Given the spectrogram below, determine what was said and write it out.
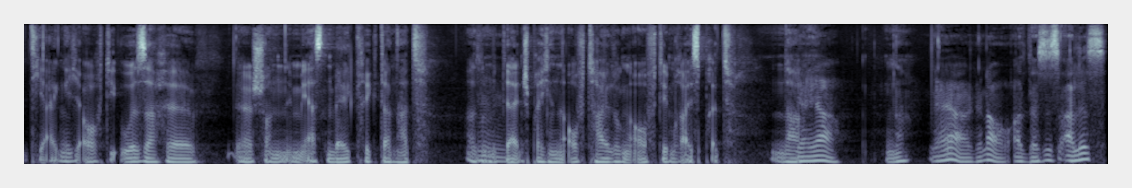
die eigentlich auch die Ursache äh, schon im Ersten Weltkrieg dann hat. Also mhm. mit der entsprechenden Aufteilung auf dem Reißbrett. Na, ja, ja. Na? Ja, ja, genau. Also das ist alles,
